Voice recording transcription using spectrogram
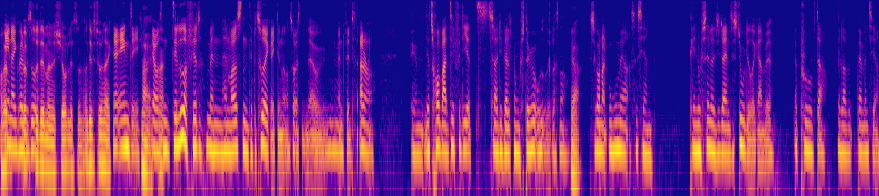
Og hvad, Aner ikke, hvad det hvad betyder. betyder det, at man er shortlistet? Og det forstod han ikke. Jeg anede det ikke. Nej. jeg var sådan, det lyder fedt, men han var også sådan, det betyder ikke rigtig noget. Så var jeg sådan, ja, men fedt, I don't know. Øhm, jeg tror bare, det er fordi, at så har de valgt nogle stykker ud, eller sådan noget. Ja. Så går der en uge mere, og så siger han, okay, nu sender de dig ind til studiet og gerne vil approve dig, eller hvad man siger.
